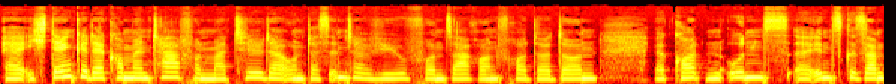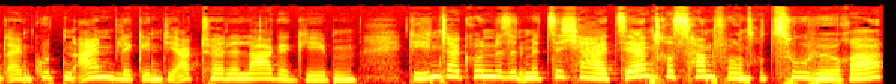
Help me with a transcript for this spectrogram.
Äh, ich denke, der Kommentar von Mathilda und das Interview von Sarah und Frau Dordon äh, konnten uns äh, insgesamt einen guten Einblick in die aktuelle Lage geben. Die Hintergründe sind mit Sicherheit sehr interessant für unsere Zuhörer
